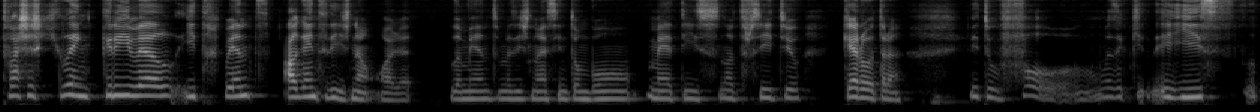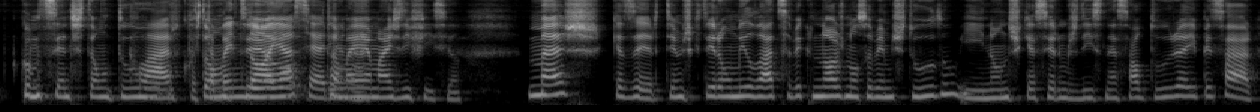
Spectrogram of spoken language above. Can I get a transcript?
tu achas que aquilo é incrível e de repente alguém te diz, não, olha, lamento, mas isto não é assim tão bom, mete isso noutro sítio, quer outra. E tu, fogo, mas aqui, e isso, como te sentes tão tu, claro, tão também teu, dói a sério. também é? é mais difícil. Mas, quer dizer, temos que ter a humildade de saber que nós não sabemos tudo e não nos esquecermos disso nessa altura e pensar.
